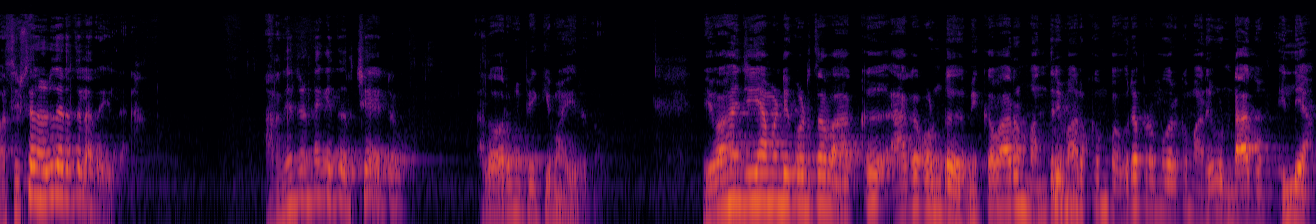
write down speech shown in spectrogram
വസിഷ്ഠൻ ഒരു തരത്തിൽ അറിയില്ല. അറിഞ്ഞിട്ടുണ്ടെങ്കിൽ തീർച്ചയായിട്ടും അത് ഓർമ്മിപ്പിക്കുമായിരുന്നു. വിവാഹം ചെയ്യാൻ വേണ്ടി കൊടുത്ത വാക്ക് ആകെ കൊണ്ട് മിക്കവാറും മന്ത്രിമാർക്കും പൗരപ്രമുഖർക്കും അറിവുണ്ടാകും. ഇല്ല.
